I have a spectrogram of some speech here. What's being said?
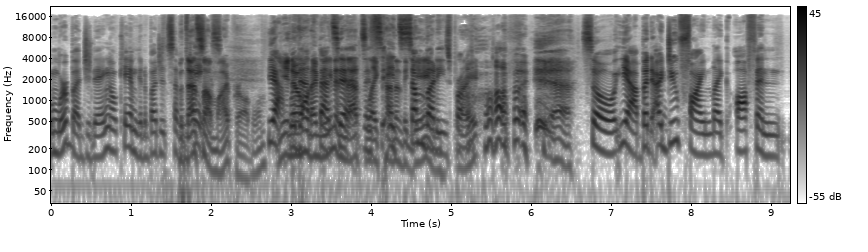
When we're budgeting, okay, I'm going to budget seven But that's not my problem. Yeah, You well, know that- what I mean? that's and it. that's like It's- kind it's of the game, somebody's right? problem. Yeah. So yeah, but I do find like often,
